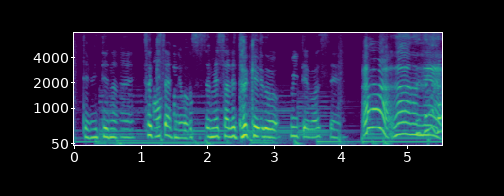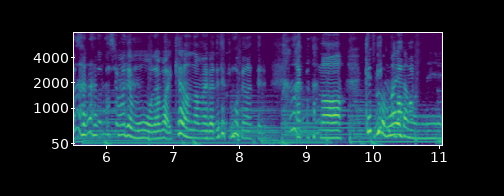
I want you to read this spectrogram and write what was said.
って見てない。さきさんにおすすめされたけど、見てません。ああ、なあね、私もでももうやばい、キャラの名前が出てこなくなってる。なんかその、結構前だもんね。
